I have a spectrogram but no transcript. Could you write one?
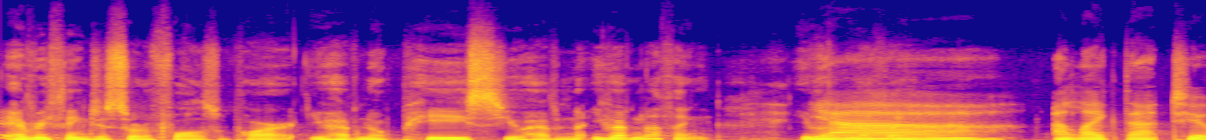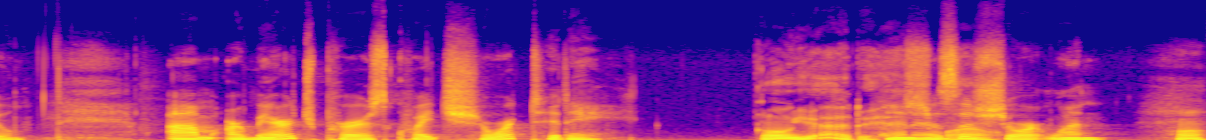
everything just sort of falls apart. You have no peace. You have no, you have nothing. You have nothing. yeah, I like that too. Um, our marriage prayer is quite short today, Oh yeah, it is. and it is Wow. a short one. Huh.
